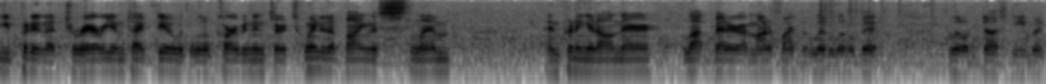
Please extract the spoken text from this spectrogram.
you put in a terrarium type deal with a little carbon inserts we ended up buying this slim and putting it on there. A lot better. I modified the lid a little bit. It's a little dusty but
